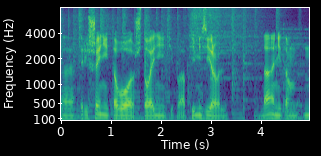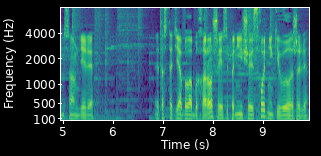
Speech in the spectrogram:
э, решений того, что они типа оптимизировали. Да, они там на самом деле эта статья была бы хорошая, если бы они еще исходники выложили,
